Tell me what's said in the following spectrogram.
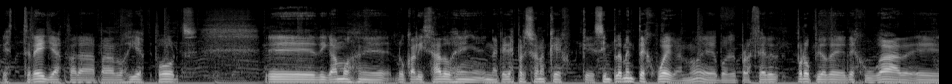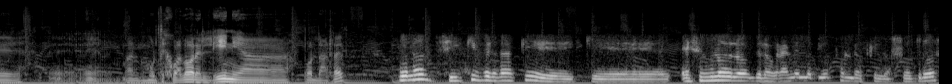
estrellas para, para los eSports eh, digamos, eh, localizados en, en, aquellas personas que, que simplemente juegan, ¿no? Eh, por el placer propio de, de jugar eh, eh, multijugador en línea por la red. Bueno, sí que es verdad que, que ese es uno de los, de los grandes motivos por los que nosotros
